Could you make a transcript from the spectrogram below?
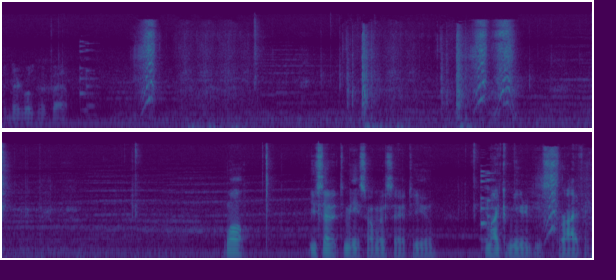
And there goes my bat. Well, you said it to me, so I'm gonna say it to you. My community's thriving.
